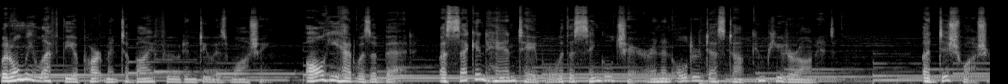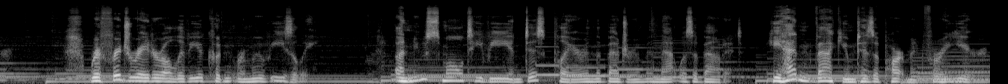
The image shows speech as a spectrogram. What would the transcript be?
but only left the apartment to buy food and do his washing. All he had was a bed, a second hand table with a single chair and an older desktop computer on it. A dishwasher. Refrigerator Olivia couldn't remove easily. A new small TV and disc player in the bedroom, and that was about it. He hadn't vacuumed his apartment for a year,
